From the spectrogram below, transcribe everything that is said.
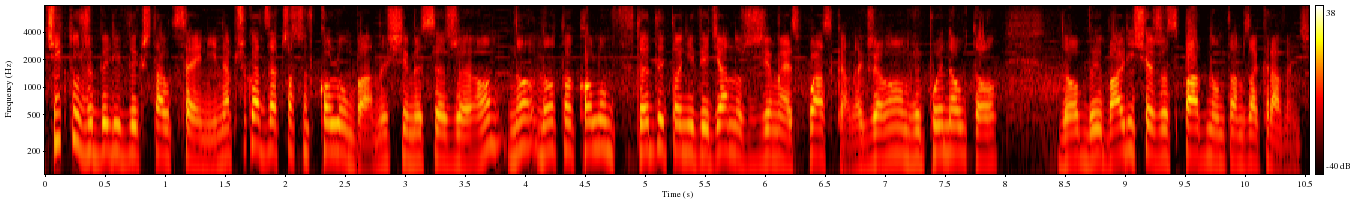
ci, którzy byli wykształceni, na przykład za czasów Kolumba, myślimy sobie, że on, no, no to Kolumb wtedy to nie wiedziano, że Ziemia jest płaska, także on wypłynął, to no, by bali się, że spadną tam za krawędź.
